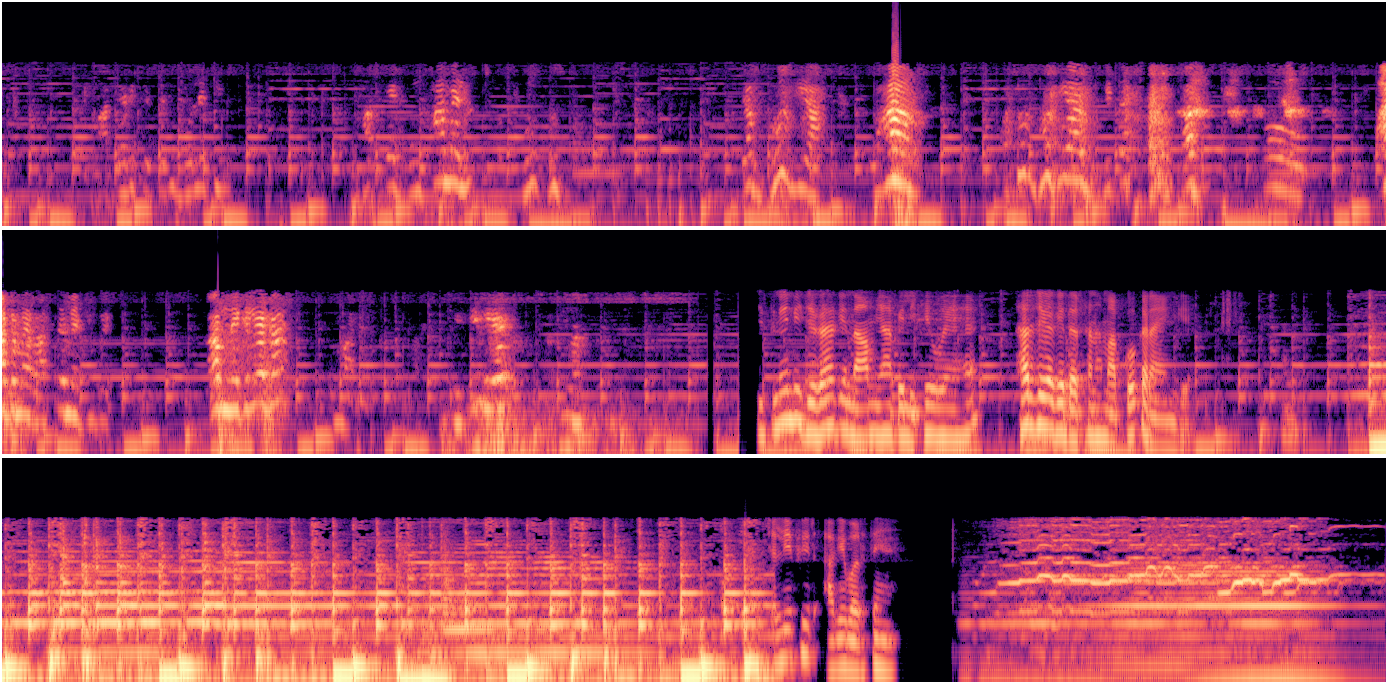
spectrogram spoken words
आचार्य केसरी बोले कि एक गुंफा में जब घुस गया, वहाँ असुर घुस गया भीतर। अब वो बाट में रास्ते में डूबे। अब निकलेगा इसीलिए जितने भी जगह के नाम यहाँ पे लिखे हुए हैं हर जगह के दर्शन हम आपको कराएँगे। चलिए फिर आगे बढ़ते हैं।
